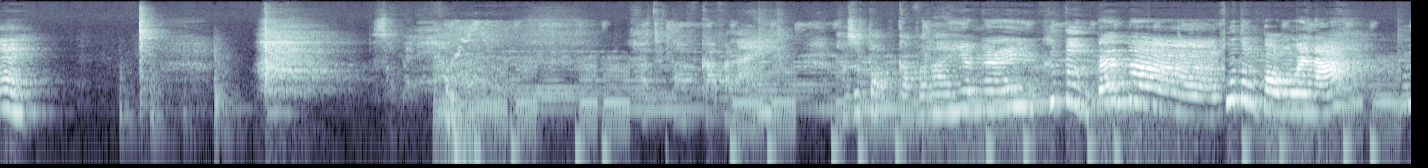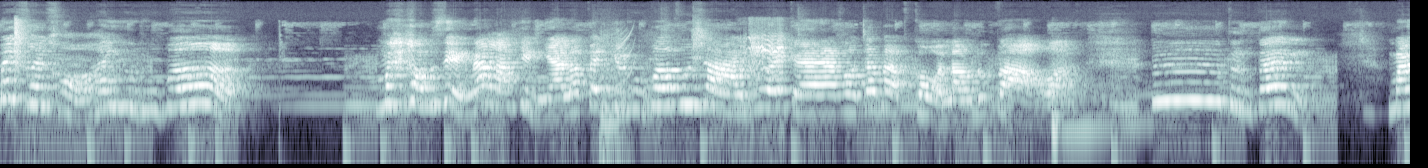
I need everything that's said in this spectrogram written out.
อืมส่งไปแล้วเขาจะตอบกลับอะไร เขาจะตอบกลับอะไรยังไง คือตื่นเต้นอะพูดตรงๆเลยนะ ไม่เคยขอให้ยูทูบเบอร์มาทำเสียงน่ารักอย่างเงี้ยแล้วเป็นยูทูบเบอร์ผู้ชายด้วยแก เขาจะแบบโกรธเราหรือเปล่าอะอืมตื่นเต้น มา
